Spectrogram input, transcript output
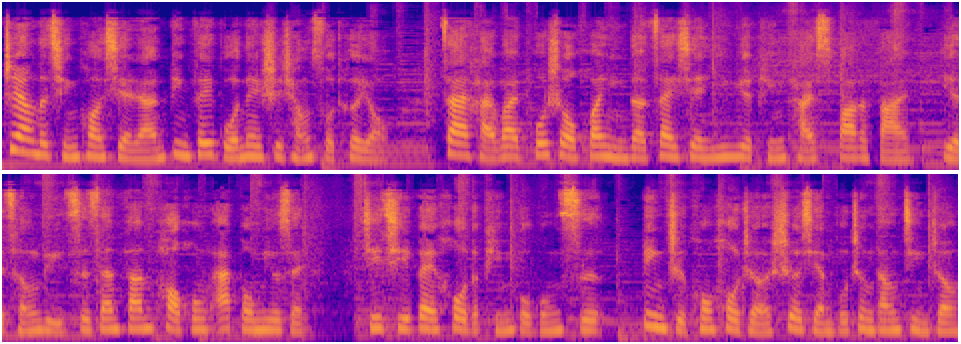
这样的情况显然并非国内市场所特有，在海外颇受欢迎的在线音乐平台 Spotify 也曾屡次三番炮轰 Apple Music 及其背后的苹果公司，并指控后者涉嫌不正当竞争。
